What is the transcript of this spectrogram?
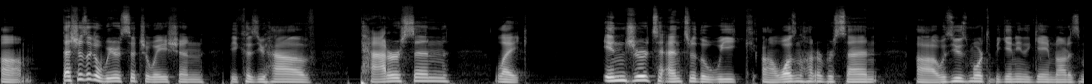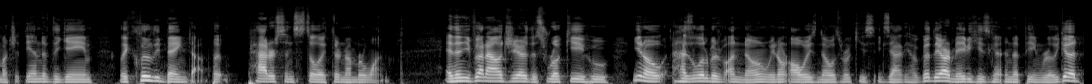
Um, that's just like a weird situation because you have Patterson like injured to enter the week, uh, wasn't 100%, uh, was used more at the beginning of the game, not as much at the end of the game. Like clearly banged up, but Patterson's still like their number one. And then you've got Allgeier, this rookie who, you know, has a little bit of unknown. We don't always know with rookies exactly how good they are. Maybe he's going to end up being really good.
